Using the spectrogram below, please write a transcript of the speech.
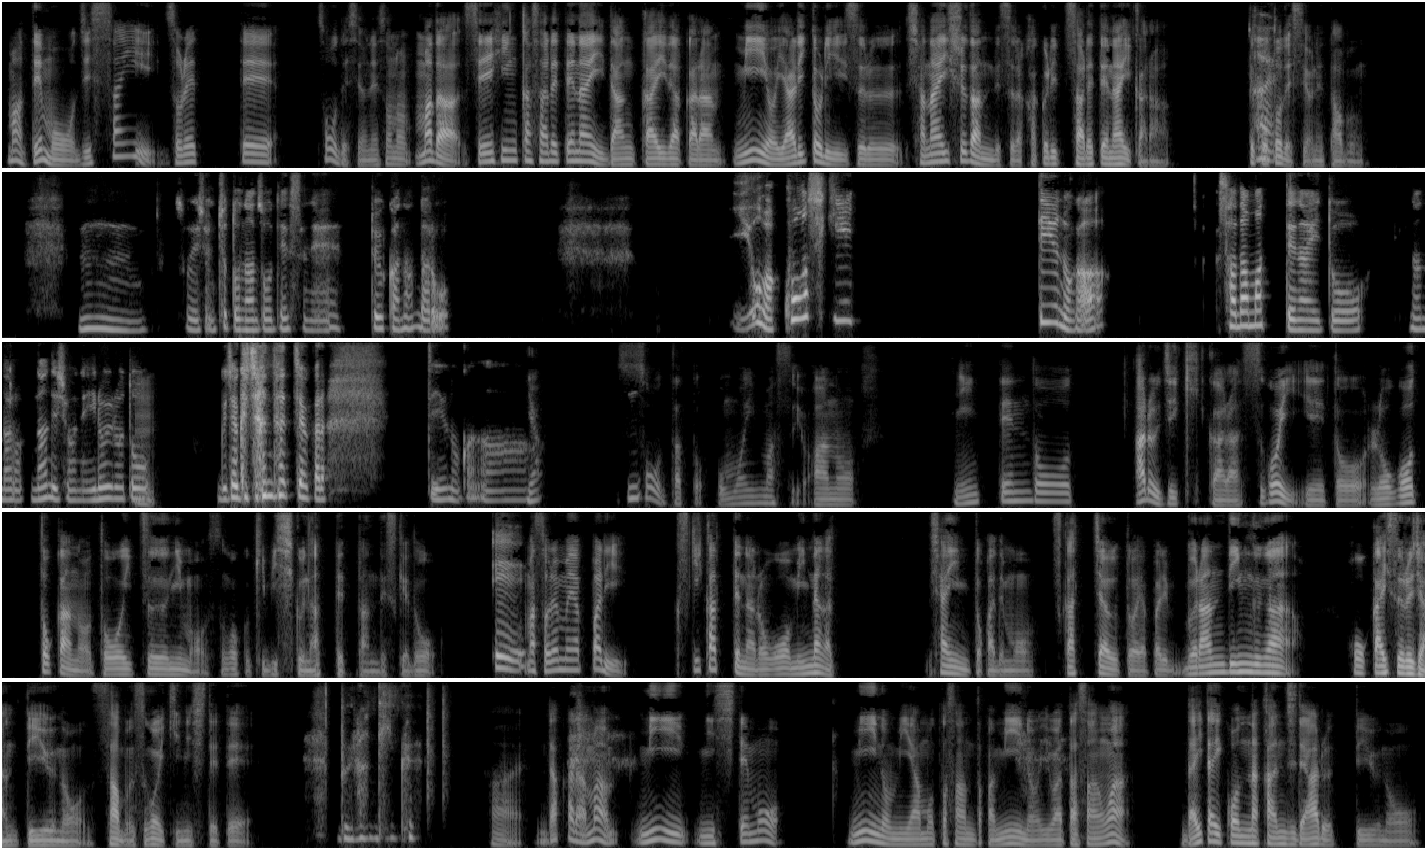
まあでも、実際、それって、そうですよね。その、まだ製品化されてない段階だから、ミーをやり取りする社内手段ですら確立されてないから、ってことですよね、多分。うん、そうですよね。ちょっと謎ですね。というか、なんだろう。要は、公式っていうのが定まってないと、なんだろう、なんでしょうね。いろいろとうんぐちゃぐちゃになっちゃうから、っていうのかな。いやん？そうだと思いますよ。あの、任天堂、ある時期からすごい、えっ、と、ロゴとかの統一にもすごく厳しくなってったんですけど、ええ、まあそれもやっぱり好き勝手なロゴをみんなが社員とかでも使っちゃうとやっぱりブランディングが崩壊するじゃんっていうのを多分すごい気にしてて。ブランディング？はい。だからまあ、ミーにしても、ミーの宮本さんとかミーの岩田さんは、大体こんな感じであるっていうのを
